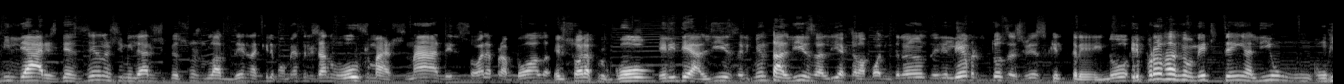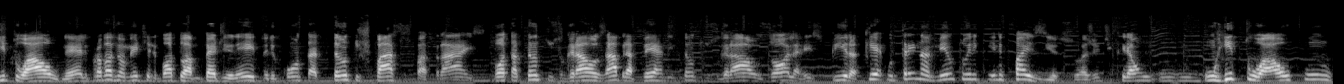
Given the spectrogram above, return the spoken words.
milhares, dezenas de milhares de pessoas do lado dele, naquele momento ele já não ouve mais nada, ele só olha pra bola, ele só olha pro gol, ele idealiza, ele mentaliza ali aquela bola entrando, ele lembra de todas as vezes que ele treinou, ele provavelmente tem ali um, um ritual, né? Ele provavelmente ele bota o pé direito, ele conta tantos passos pra trás, bota tantos graus, abre a perna em tantos graus, olha, respira. Porque o treinamento ele, ele faz isso, a gente criar um, um- um ritual com o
